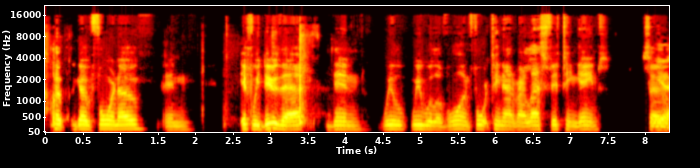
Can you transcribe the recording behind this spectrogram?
Hope to go four and zero, and if we do that, then we will we will have won 14 out of our last 15 games. So Yeah,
